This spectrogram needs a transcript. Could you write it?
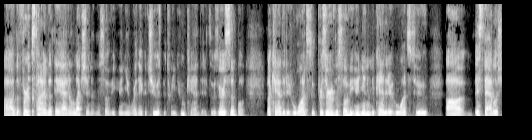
Uh, the first time that they had an election in the Soviet Union where they could choose between two candidates. It was very simple: a candidate who wants to preserve the Soviet Union and a candidate who wants to uh, establish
